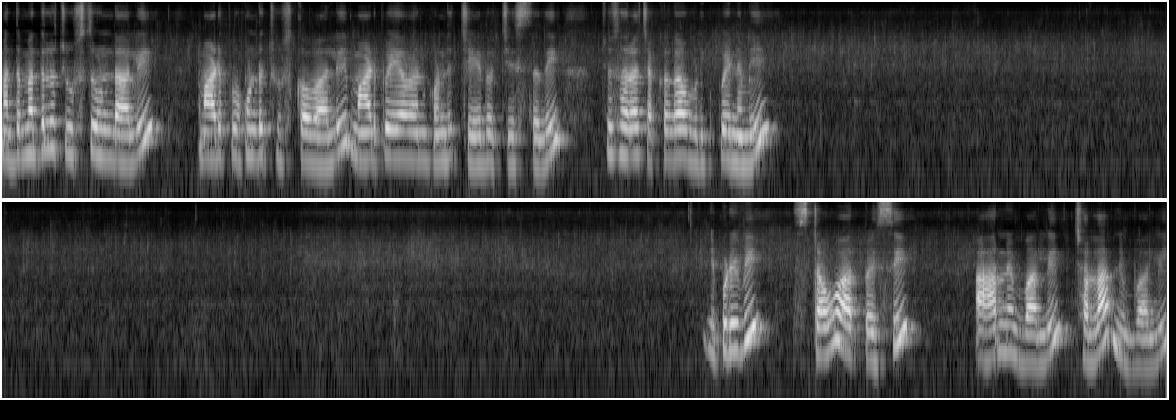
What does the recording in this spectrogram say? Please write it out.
మధ్య మధ్యలో చూస్తూ ఉండాలి. మాడిపోకుండా చూసుకోవాలి. మాడిపోయావనుకోండి చేదు వచ్చేస్తుంది చూసారా? చక్కగా ఉడికిపోయినవి. ఇప్పుడు ఇవి స్టవ్ ఆర్పేసి ఆరనివ్వాలి చల్లారనివ్వాలి.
